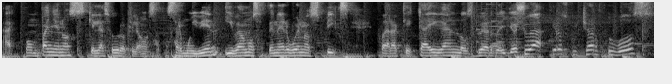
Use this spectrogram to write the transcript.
Acompáñenos, que le aseguro que le vamos a pasar muy bien y vamos a tener buenos picks para que caigan los verdes. Joshua, quiero escuchar tu voz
